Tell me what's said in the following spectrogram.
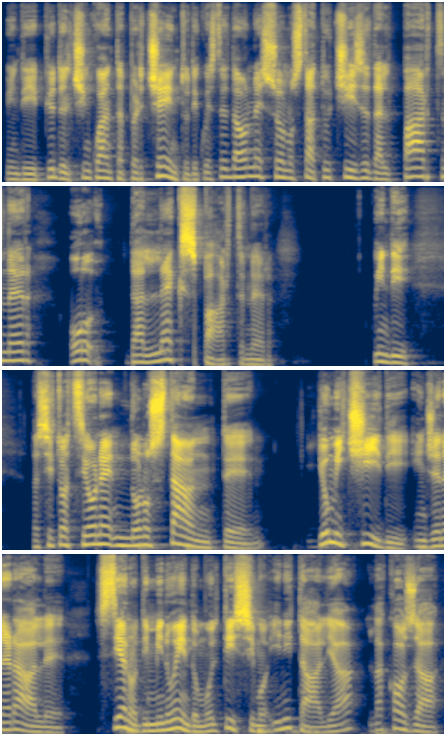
quindi più del 50% di queste donne sono state uccise dal partner o dall'ex partner. Quindi la situazione, nonostante gli omicidi in generale stiano diminuendo moltissimo in Italia, la cosa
